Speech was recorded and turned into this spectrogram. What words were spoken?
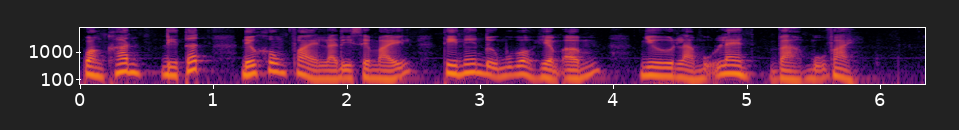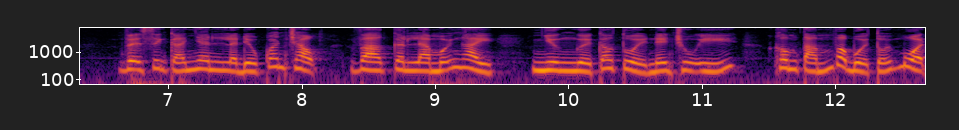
quàng khăn, đi tất, nếu không phải là đi xe máy thì nên đội mũ bảo hiểm ấm như là mũ len và mũ vải. Vệ sinh cá nhân là điều quan trọng và cần làm mỗi ngày, nhưng người cao tuổi nên chú ý không tắm vào buổi tối muộn,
